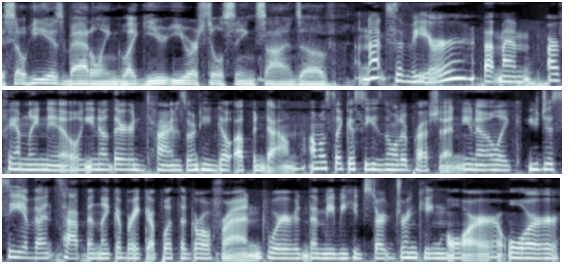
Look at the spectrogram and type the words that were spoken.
so he is battling like you you are still seeing signs of not severe, but my our family knew. You know, there are times when he'd go up and down, almost like a seasonal depression. You know, like you just see events happen, like a breakup with a girlfriend, where then maybe he'd start drinking more, or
